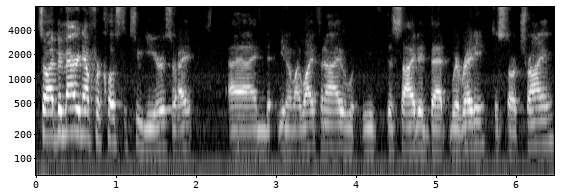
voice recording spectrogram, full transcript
So I've been married now for close to two years, right? And you know, my wife and I, we've decided that we're ready to start trying.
